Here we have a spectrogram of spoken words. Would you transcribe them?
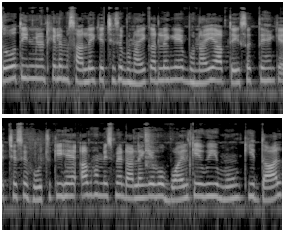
दो तीन मिनट के लिए मसाले की अच्छे से भुनाई कर लेंगे। भुनाई आप देख सकते हैं कि अच्छे से हो चुकी है। अब हम इसमें डालेंगे वो बॉयल की हुई मूंग की दाल।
